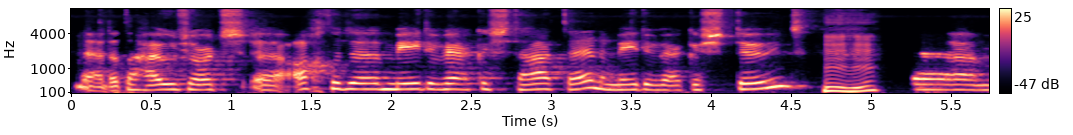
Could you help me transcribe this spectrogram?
ja, dat de huisarts eh, achter de medewerker staat, hè? de medewerker steunt. Mhm. Ehm,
